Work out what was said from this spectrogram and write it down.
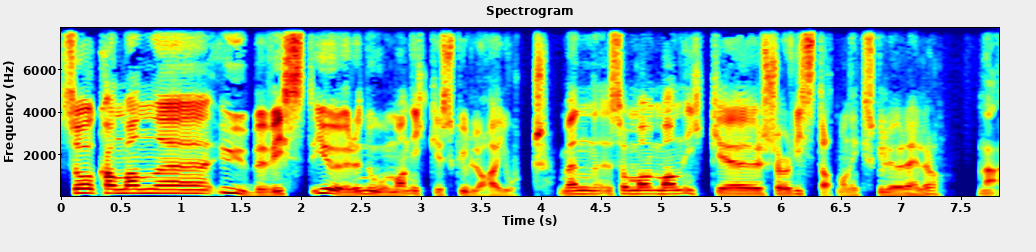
så kan man eh, ubevisst gjøre noe man ikke skulle ha gjort, men som man, man ikke sjøl visste at man ikke skulle gjøre heller, da. Nei,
